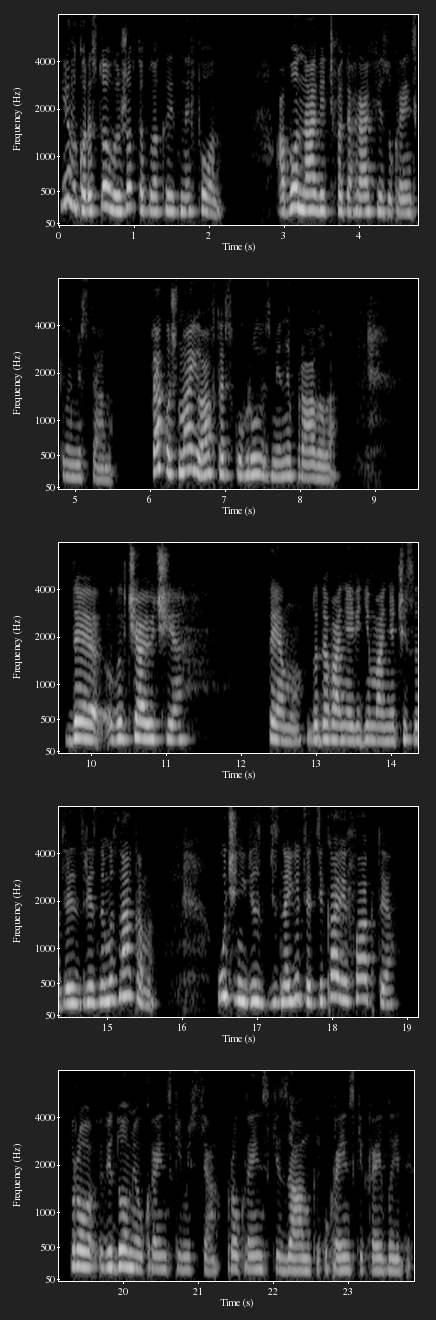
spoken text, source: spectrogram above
я використовую жовто-блакитний фон або навіть фотографії з українськими містами. Також маю авторську гру Зміни правила, де, вивчаючи тему додавання і віднімання чисел з різними знаками, учні дізнаються цікаві факти про відомі українські місця, про українські замки, українські краєвиди,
